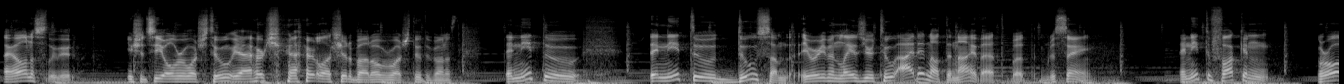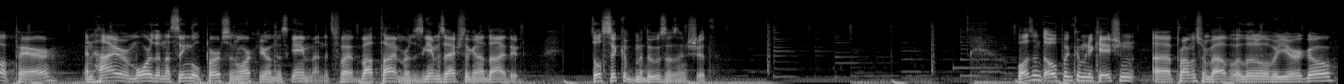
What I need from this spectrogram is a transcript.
Like, honestly, dude. You should see Overwatch 2. Yeah, I heard, I heard a lot of shit about Overwatch 2, to be honest. They need to... They need to do something. You're even lazier too. I did not deny that, but I'm just saying. They need to fucking grow a pair and hire more than a single person working on this game, man. It's about time or this game is actually gonna die, dude. So sick of Medusas and shit. Wasn't open communication uh, promise from Valve a little over a year ago?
